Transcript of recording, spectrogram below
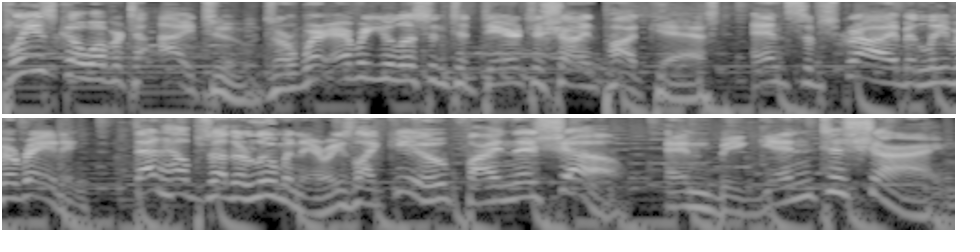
Please go over to iTunes or wherever you listen to Dare to Shine podcast and subscribe and leave a rating. That helps other luminaries like you find this show and begin to shine.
